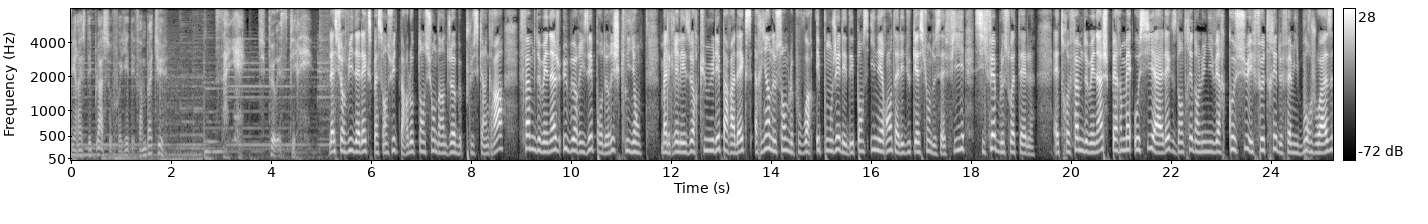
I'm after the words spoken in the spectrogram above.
Il reste des places au foyer des femmes battues. Ça y est, tu peux respirer. La survie d'Alex passe ensuite par l'obtention d'un job plus qu'ingrat, femme de ménage uberisée pour de riches clients. Malgré les heures cumulées par Alex, rien ne semble pouvoir éponger les dépenses inhérentes à l'éducation de sa fille, si faible soit-elle. Être femme de ménage permet aussi à Alex d'entrer dans l'univers cossu et feutré de familles bourgeoises,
